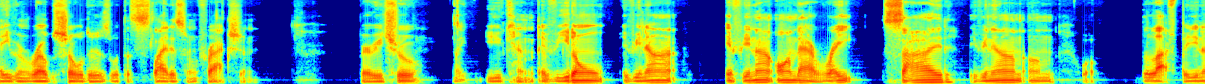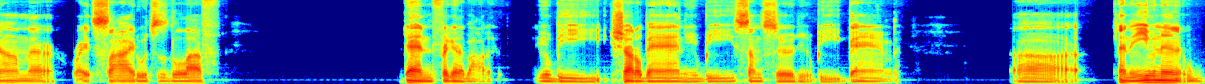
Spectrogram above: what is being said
even rubs shoulders with the slightest infraction. Very true. Like you can, if you don't, if you're not, if you're not on that right side, if you're not on, well, the left, but you're not on the right side, which is the left, then forget about it. You'll be shadow banned, you'll be censored, you'll be banned. Uh, and even in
